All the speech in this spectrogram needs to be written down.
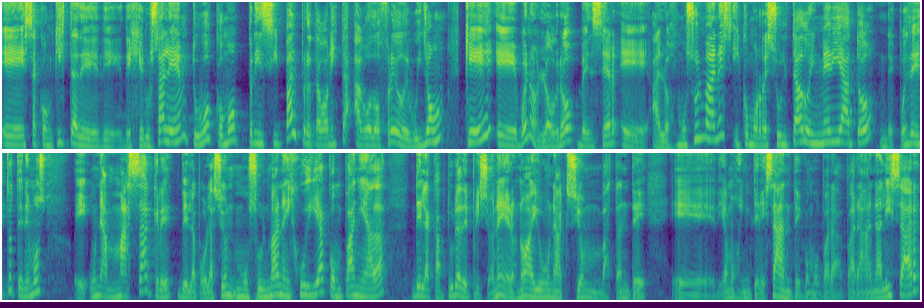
Eh, esa conquista de, Jerusalén tuvo como principal protagonista a Godofredo de Bouillon, que, eh, bueno, logró vencer eh, a los musulmanes y como resultado inmediato, después de esto, tenemos una masacre de la población musulmana y judía acompañada de la captura de prisioneros, ¿no? Hay una acción bastante, digamos, interesante como para, para analizar.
